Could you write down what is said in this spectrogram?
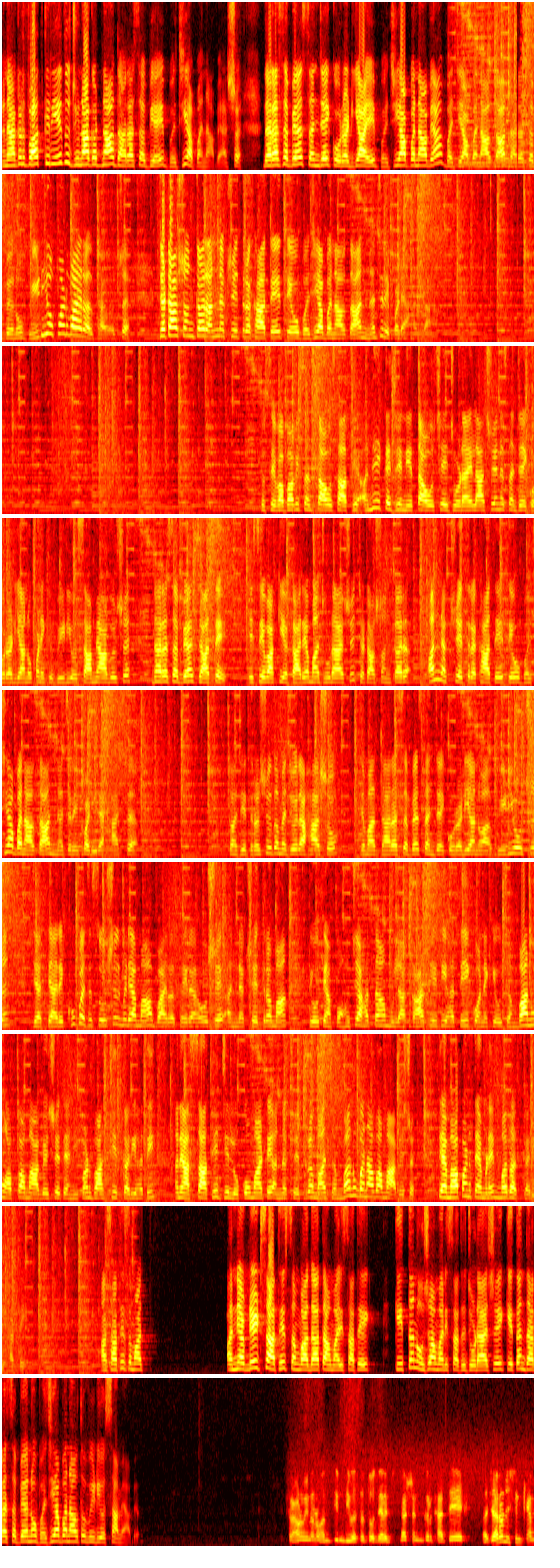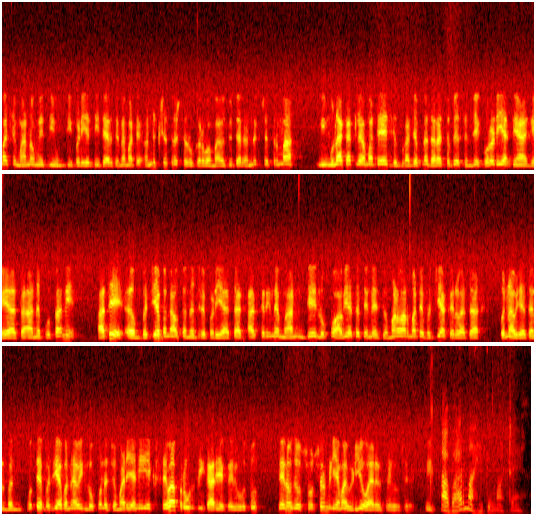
અને આગળ વાત કરીએ તો જૂનાગઢના ધારાસભ્યએ ભજીયા બનાવ્યા છે. ધારાસભ્ય સંજય કોરડિયાએ ભજીયા બનાવ્યા. ભજીયા બનાવતા ધારાસભ્યનો વીડિયો પણ વાયરલ થયો છે. જટાશંકર અન્ન ક્ષેત્ર ખાતે તેઓ ભજીયા બનાવતા નજરે પડ્યા હતા. તો સેવાભાવી સંસ્થાઓ સાથે અનેક જે નેતાઓ છે જોડાયેલા છે અને સંજય કોરડિયાનો પણ એક વીડિયો સામે આવ્યો છે. ધારાસભ્ય જાતે એ સેવાકીય કાર્યમાં જોડાયા છે. જટાશંકર અન્ન ક્ષેત્ર ખાતે તેઓ ભજીયા બનાવતા નજરે પડી રહ્યા છે. તો આ જે દ્રશ્યો તમે જોઈ રહ્યા છો, જેમાં ધારાસભ્ય સંજય કોરડિયાનો આ વીડિયો છે, જે અત્યારે ખૂબ જ સોશિયલ મીડિયામાં વાયરલ થઈ રહ્યો છે. અન્ય ક્ષેત્રમાં તેઓ ત્યાં પહોંચ્યા હતા, મુલાકાત લીધી હતી, કોને કેવું જમવાનું આપવામાં આવે છે તેની પણ વાતચીત કરી હતી અને આ સાથે જ જે લોકો માટે અન્ય ક્ષેત્રમાં જમવાનું બનાવવામાં આવે છે, તેમાં પણ તેમણે મદદ કરી હતી. આ સાથે સમાજ અન્ય અપડેટ સાથે સંવાદદાતા અમારી સાથે કેતન ઓઝા અમારી સાથે જોડાયા છે. કેતન, ધારાસભ્યનો ભજીયા બનાવતો વીડિયો સામે આવ્યો. શ્રાવણ મહિનાનો અંતિમ દિવસ હતો ત્યારે જટાશંકર ખાતે હજારોની સંખ્યામાં જે માનવ મેદી ઉમટી પડી હતી ત્યારે તેના માટે અન્નક્ષેત્ર શરૂ કરવામાં આવ્યું હતું. ત્યારે અન્નક્ષેત્રમાં ની મુલાકાત લેવા માટે ભાજપના ધારાસભ્ય સંજય કોરડિયા ત્યાં ગયા હતા અને પોતાની હાથે ભજીયા બનાવતા નજરે પડ્યા હતા. ખાસ કરીને માન જે લોકો આવ્યા હતા તેને જમાડવા માટે ભજીયા કરવા હતા, બનાવ્યા હતા. પોતે ભજીયા બનાવી લોકોને જમાડ્યાની એક સેવા પ્રવૃત્તિ કાર્ય કર્યું હતું. તેનો જો સોશિયલ મીડિયામાં વીડિયો વાયરલ થયો છે. આભાર માહિતી માટે.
